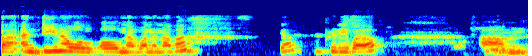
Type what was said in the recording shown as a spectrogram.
but and do you know all, all know one another? Yeah, pretty well. Um,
